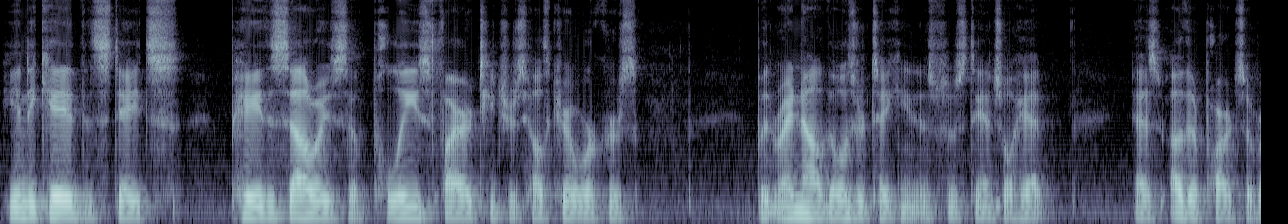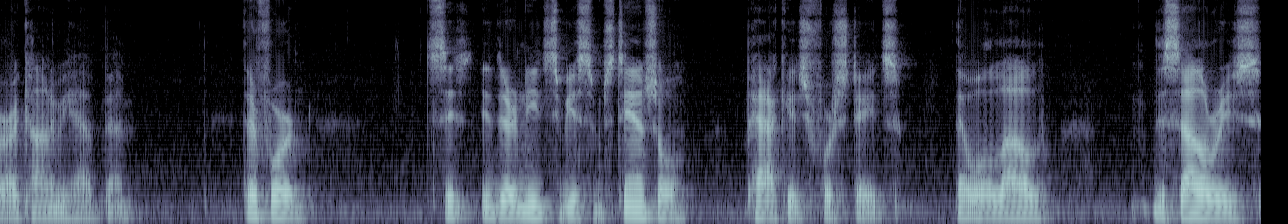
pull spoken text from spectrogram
He indicated that states pay the salaries of police, fire, teachers, healthcare workers, but right now those are taking a substantial hit, as other parts of our economy have been. Therefore, there needs to be a substantial package for states that will allow the salaries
